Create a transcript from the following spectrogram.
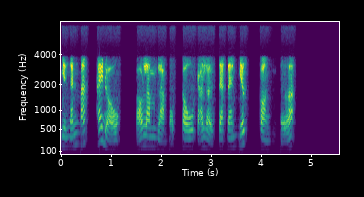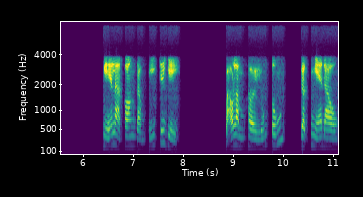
nhưng ánh mắt, thái độ, Bảo Lâm là một câu trả lời xác đáng nhất, còn gì nữa. Nghĩa là con đồng ý chứ gì? Bảo Lâm hơi lúng túng, gật nhẹ đầu,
